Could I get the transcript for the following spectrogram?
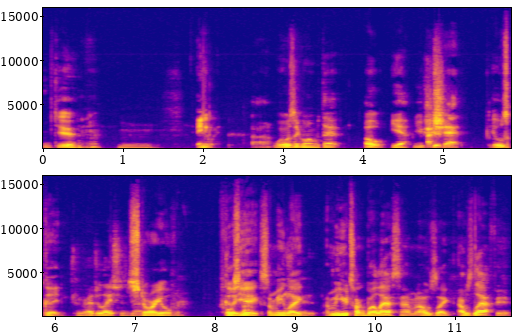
yeah. Anyway, uh, where was I going with that? Oh yeah, You I shat. It was good. Congratulations, man. Story over. Full Good, stop. yeah. 'cause I mean, like, Appreciate I mean, you were talking about last time, and I was like, I was laughing,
